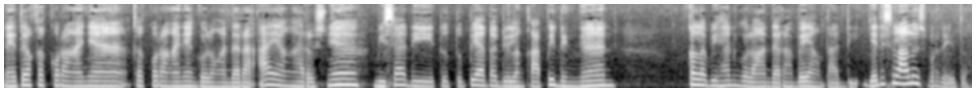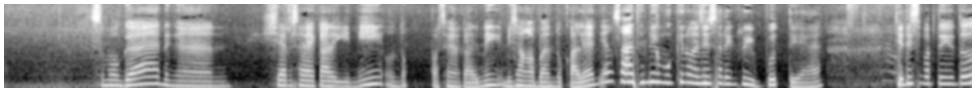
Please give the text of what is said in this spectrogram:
Nah itu kekurangannya kekurangannya golongan darah A yang harusnya bisa ditutupi atau dilengkapi dengan kelebihan golongan darah B yang tadi. Jadi selalu seperti itu. Semoga dengan share saya kali ini untuk postingan kali ini bisa ngebantu kalian yang saat ini mungkin masih sering ribut ya. Jadi seperti itu.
